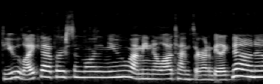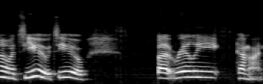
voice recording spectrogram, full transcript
do you like that person more than you? I mean, a lot of times they're going to be like, no, no, it's you, it's you. But really, come on.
